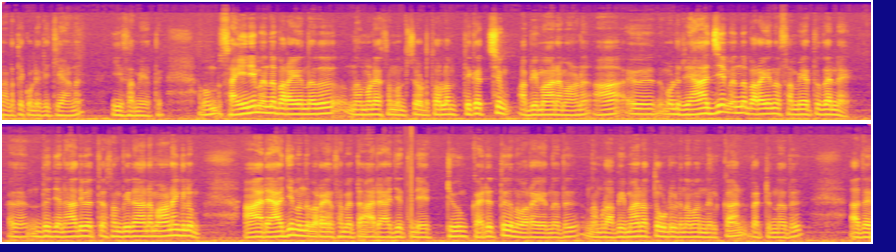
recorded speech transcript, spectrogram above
നടത്തിക്കൊണ്ടിരിക്കുകയാണ് ഈ സമയത്ത്. അപ്പം സൈന്യം എന്ന് പറയുന്നത് നമ്മളെ സംബന്ധിച്ചിടത്തോളം തികച്ചും അഭിമാനമാണ്. ആ നമ്മുടെ രാജ്യം എന്ന് പറയുന്ന സമയത്ത് തന്നെ എന്ത് ജനാധിപത്യ സംവിധാനമാണെങ്കിലും ആ രാജ്യം എന്ന് പറയുന്ന സമയത്ത് ആ രാജ്യത്തിന്റെ ഏറ്റവും കരുത്ത് എന്ന് പറയുന്നത് നമ്മൾ അഭിമാനത്തോടുകൂടി നമ്മൾ നിൽക്കാൻ പറ്റുന്നത് അത്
